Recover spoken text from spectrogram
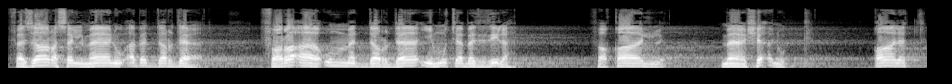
فزار سلمان أبا الدرداء فرأى أم الدرداء متبذلة فقال ما شأنك؟ قالت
